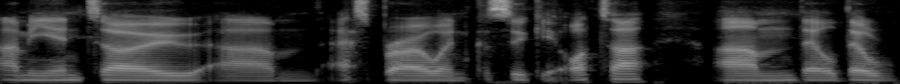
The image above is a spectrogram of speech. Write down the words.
Armiento, um, Aspro, and Kosuke Ota. Um, they'll, they'll,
